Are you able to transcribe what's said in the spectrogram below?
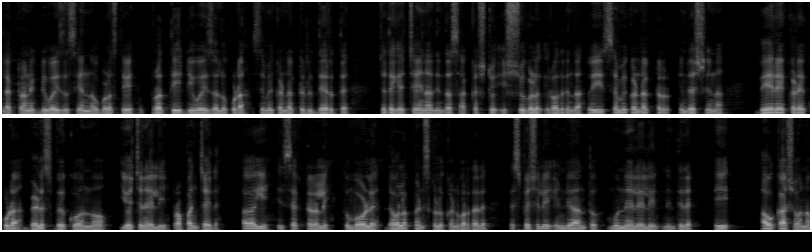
ಎಲೆಕ್ಟ್ರಾನಿಕ್ ಡಿವೈಸಸ್ ಏನ್ ನಾವು ಬಳಸ್ತೀವಿ. ಪ್ರತಿ ಡಿವೈಸ್ ಅಲ್ಲೂ ಕೂಡ ಸೆಮಿಕಂಡಕ್ಟರ್ ಇದ್ದೇ ಇರುತ್ತೆ. ಜೊತೆಗೆ ಚೈನಾದಿಂದ ಸಾಕಷ್ಟು ಇಶ್ಯೂಗಳು ಇರೋದ್ರಿಂದ ಈ ಸೆಮಿಕಂಡಕ್ಟರ್ ಇಂಡಸ್ಟ್ರಿನ ಬೇರೆ ಕಡೆ ಕೂಡ ಬೆಳೆಸಬೇಕು ಅನ್ನೋ ಯೋಚನೆಯಲ್ಲಿ ಪ್ರಪಂಚ ಇದೆ. ಹಾಗಾಗಿ ಈ ಸೆಕ್ಟರ್ ಅಲ್ಲಿ ತುಂಬಾ ಒಳ್ಳೆ ಡೆವಲಪ್ಮೆಂಟ್ಸ್ಗಳು ಕಂಡು ಇದೆ. ಎಸ್ಪೆಷಲಿ ಇಂಡಿಯಾ ಅಂತೂ ಮುನ್ನೆಲೆಯಲ್ಲಿ ನಿಂತಿದೆ ಈ ಅವಕಾಶವನ್ನ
